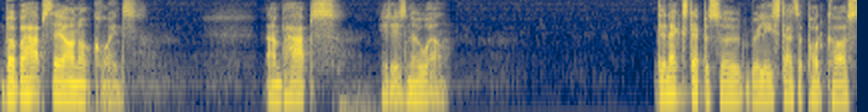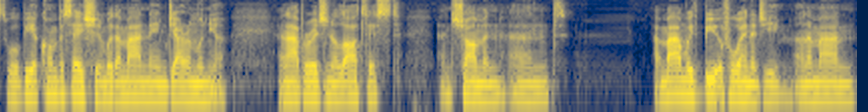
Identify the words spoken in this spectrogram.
but perhaps they are not coins. And perhaps it is no well. The next episode, released as a podcast, will be a conversation with a man named Yaramunya, an Aboriginal artist and shaman, and a man with beautiful energy, and a man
